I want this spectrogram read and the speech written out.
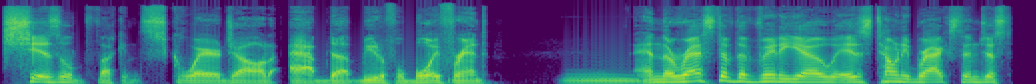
chiseled, fucking square jawed, abbed up, beautiful boyfriend. And the rest of the video is Toni Braxton just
